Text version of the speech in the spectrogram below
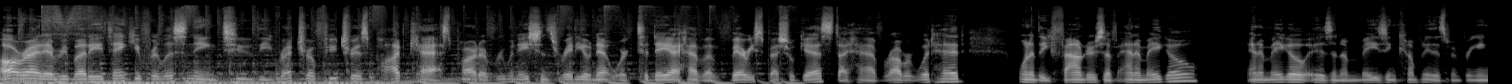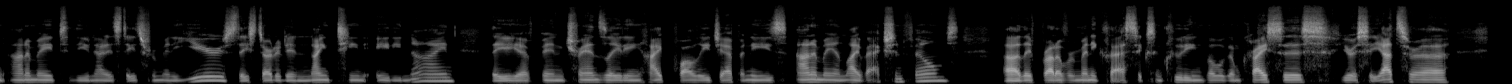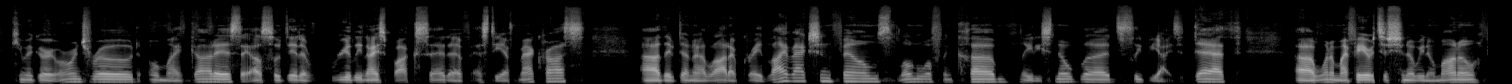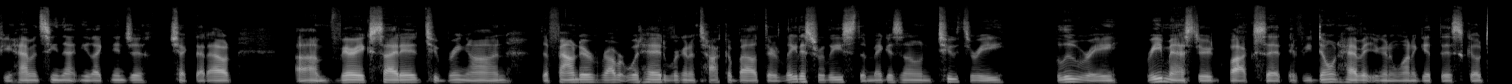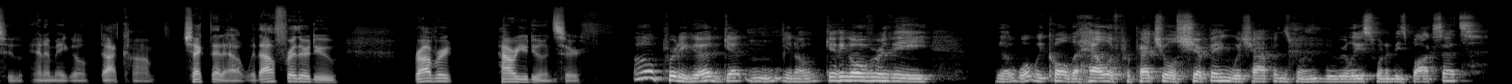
All right, everybody. Thank you for listening to the Retro Futurist podcast, part of Ruminations Radio Network. Today, I have a very special guest. I have Robert Woodhead, one of the founders of AnimEigo. AnimEigo is an amazing company that's been bringing anime to the United States for many years. They started in 1989. They have been translating high quality Japanese anime and live action films. Uh, they've brought over many classics, including Bubblegum Crisis, Urusei Yatsura, Kimagure Orange Road, Oh My Goddess. They also did a really nice box set of SDF Macross. Uh, they've done a lot of great live action films Lone Wolf and Cub, Lady Snowblood, Sleepy Eyes of Death. Uh, one of my favorites is Shinobi no Mono. If you haven't seen that and you like Ninja, check that out. I'm very excited to bring on the founder, Robert Woodhead. We're going to talk about their latest release, the Megazone 2 3 Blu ray remastered box set. If you don't have it, you're going to want to get this. Go to animeigo.com. Check that out. Without further ado, Robert, how are you doing, sir? Oh, pretty good. Getting, you know, getting over the the what we call the hell of perpetual shipping, which happens when we release one of these box sets.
